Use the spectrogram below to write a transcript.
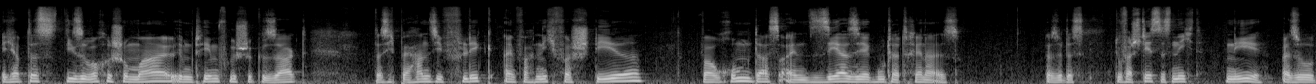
Ich habe das diese Woche schon mal im Themenfrühstück gesagt, dass ich bei Hansi Flick einfach nicht verstehe, warum das ein sehr, sehr guter Trainer ist. Also das, Du verstehst es nicht. nee, also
